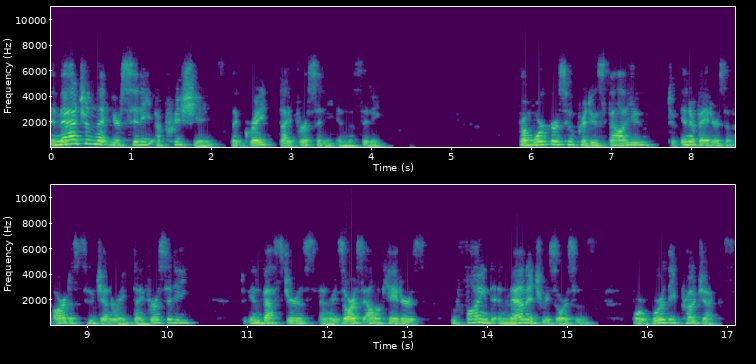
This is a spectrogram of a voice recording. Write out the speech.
Imagine that your city appreciates the great diversity in the city. From workers who produce value, to innovators and artists who generate diversity, to investors and resource allocators who find and manage resources for worthy projects,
